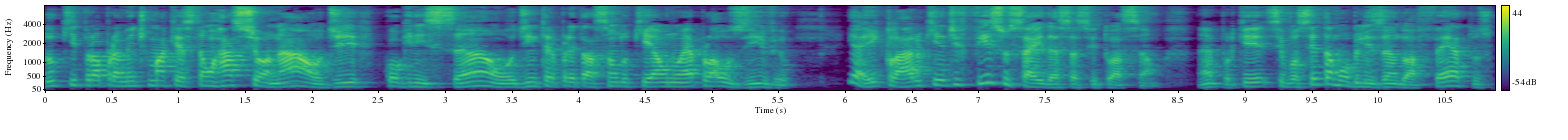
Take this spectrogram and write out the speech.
do que propriamente uma questão racional de cognição ou de interpretação do que é ou não é plausível. E aí, claro que é difícil sair dessa situação, né? porque se você está mobilizando afetos,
